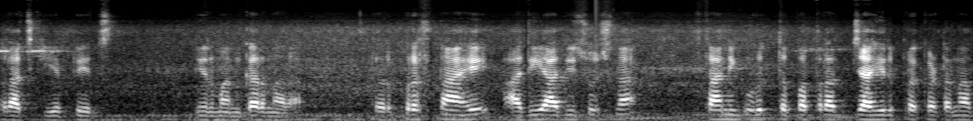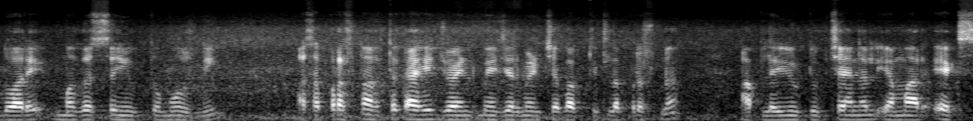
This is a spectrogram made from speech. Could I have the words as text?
राजकीय पेच निर्माण करणारा? तर प्रश्न आहे आधी अधिसूचना स्थानिक वृत्तपत्रात जाहीर प्रकटनाद्वारे मगच संयुक्त मोजणी. असा प्रश्नार्थक आहे जॉईंट मेजरमेंटच्या बाबतीतला प्रश्न. आपल्या YouTube channel M R X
